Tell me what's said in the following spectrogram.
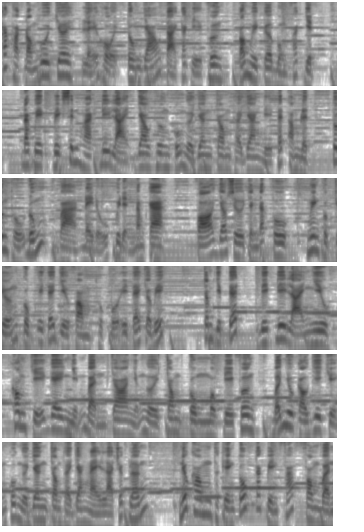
các hoạt động vui chơi, lễ hội, tôn giáo tại các địa phương có nguy cơ bùng phát dịch. Đặc biệt, việc sinh hoạt đi lại, giao thương của người dân trong thời gian nghỉ Tết âm lịch tuân thủ đúng và đầy đủ quy định 5K. Phó giáo sư Trần Đắc Phu, nguyên cục trưởng Cục Y tế Dự phòng thuộc Bộ Y tế cho biết, trong dịp Tết, việc đi lại nhiều không chỉ gây nhiễm bệnh cho những người trong cùng một địa phương bởi nhu cầu di chuyển của người dân trong thời gian này là rất lớn. Nếu không thực hiện tốt các biện pháp phòng bệnh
